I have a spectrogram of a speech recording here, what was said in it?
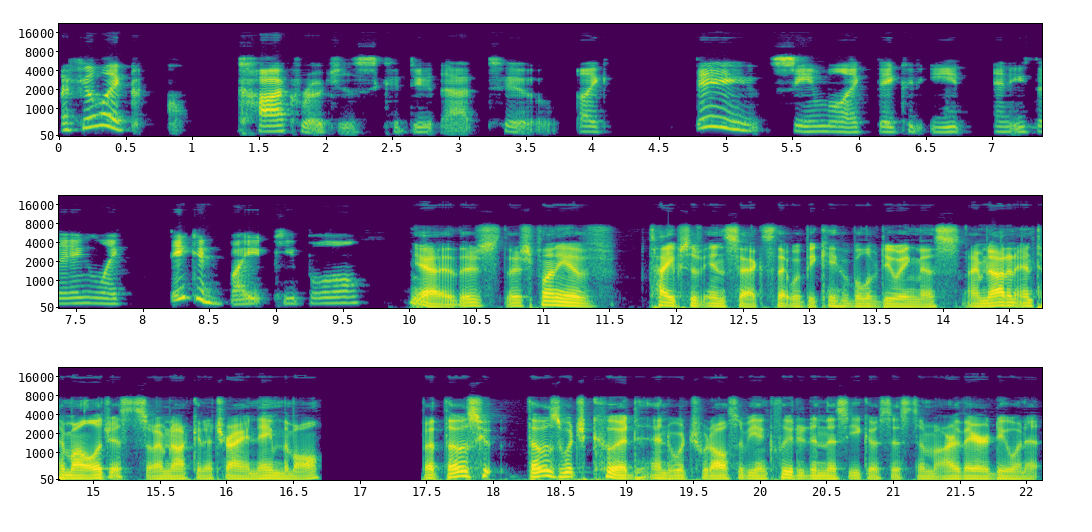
I feel like cockroaches could do that too. Like they seem like they could eat anything. Like they could bite people. Yeah, there's there's plenty of types of insects that would be capable of doing this. I'm not an entomologist, so I'm not going to try and name them all. But those who those which could and which would also be included in this ecosystem are there doing it.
